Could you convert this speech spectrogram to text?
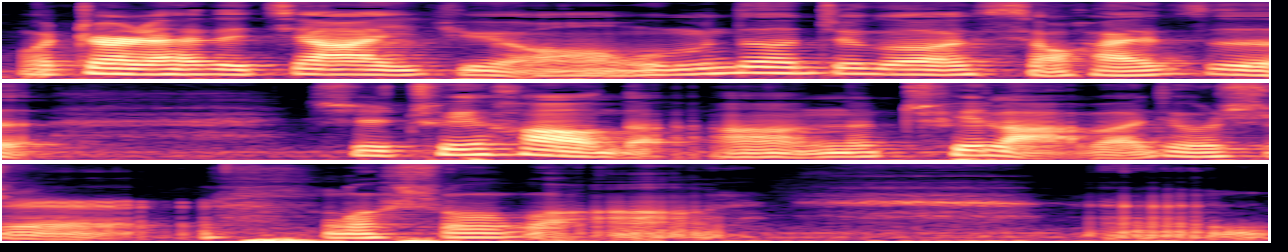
我这儿还得加一句啊，我们的这个小孩子是吹号的啊，那吹喇叭就是我说过啊，嗯，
